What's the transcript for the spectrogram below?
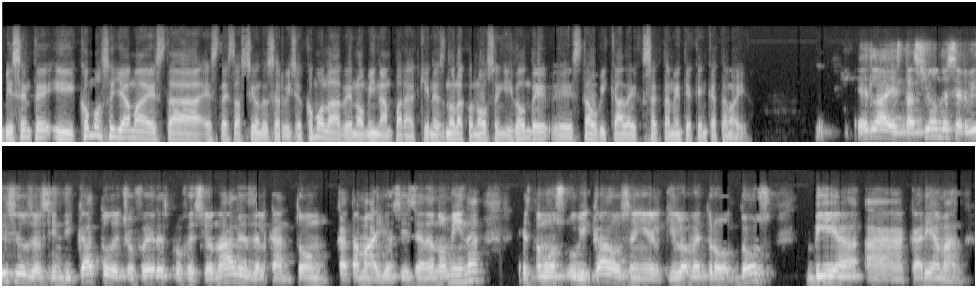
Vicente, ¿y cómo se llama esta, esta estación de servicio? ¿Cómo la denominan para quienes no la conocen y dónde eh, está ubicada exactamente aquí en Catamayo? Es la estación de servicios del Sindicato de Choferes Profesionales del Cantón Catamayo, así se denomina. Estamos ubicados en el kilómetro 2 vía a Cariamanga.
